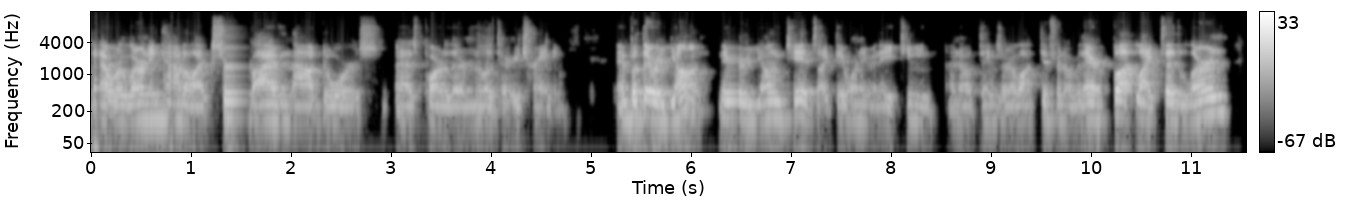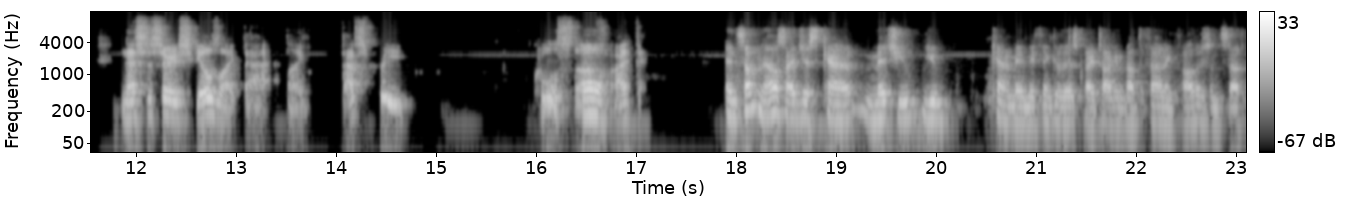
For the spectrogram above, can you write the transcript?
that were learning how to like survive in the outdoors as part of their military training, and but they were young. They were young kids, like they weren't even 18. I know things are a lot different over there, but like to learn necessary skills like that, like that's pretty cool stuff. Oh. I think and something else I just kind of Mitch, you you kind of made me think of this by talking about the founding fathers and stuff.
